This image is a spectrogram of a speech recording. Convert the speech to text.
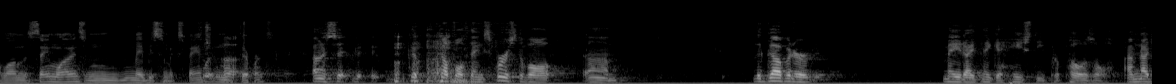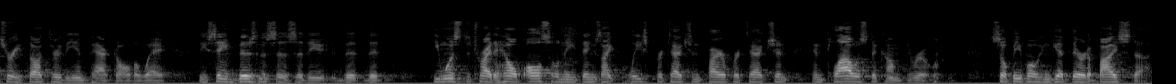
along the same lines, and maybe some expansion Well, uh, difference. I'm going to say a couple of things. First of all, um, the governor made, I think, a hasty proposal. I'm not sure he thought through the impact all the way. These same businesses that he that, that he wants to try to help also need things like police protection, fire protection, and plows to come through, so people can get there to buy stuff.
